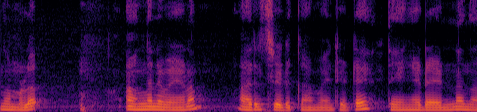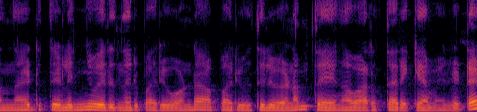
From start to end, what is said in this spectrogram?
നമ്മൾ അങ്ങനെ വേണം അരച്ചെടുക്കാൻ വേണ്ടിയിട്ട് തേങ്ങയുടെ എണ്ണ നന്നായിട്ട് തെളിഞ്ഞു വരുന്നൊരു പരുവുണ്ട്. ആ പരുവത്തിൽ വേണം തേങ്ങ വറുത്തരയ്ക്കാൻ വേണ്ടിയിട്ട്.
